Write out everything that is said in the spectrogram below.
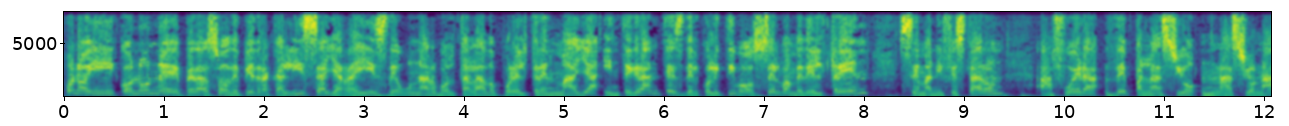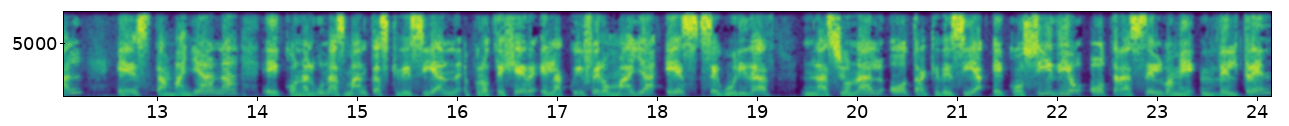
Bueno, y con un eh, pedazo de piedra caliza y a raíz de un árbol talado por el tren Maya, integrantes del colectivo Sélvame del Tren se manifestaron afuera de Palacio Nacional esta mañana eh, con algunas mantas que decían proteger el acuífero Maya es seguridad nacional, otra que decía ecocidio, otra sélvame del tren.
